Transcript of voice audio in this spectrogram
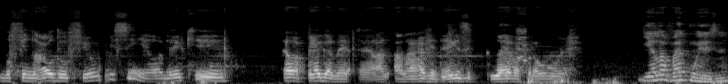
no final do filme, sim, ela meio que. Ela pega né, a, a nave deles e leva pra longe. E ela vai com eles, né?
